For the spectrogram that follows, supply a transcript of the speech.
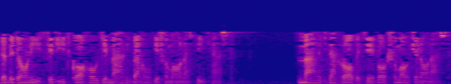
و بدانید که دیدگاه های مرگ برای شما نزدیک است. مرگ در رابطه با شما جنان است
